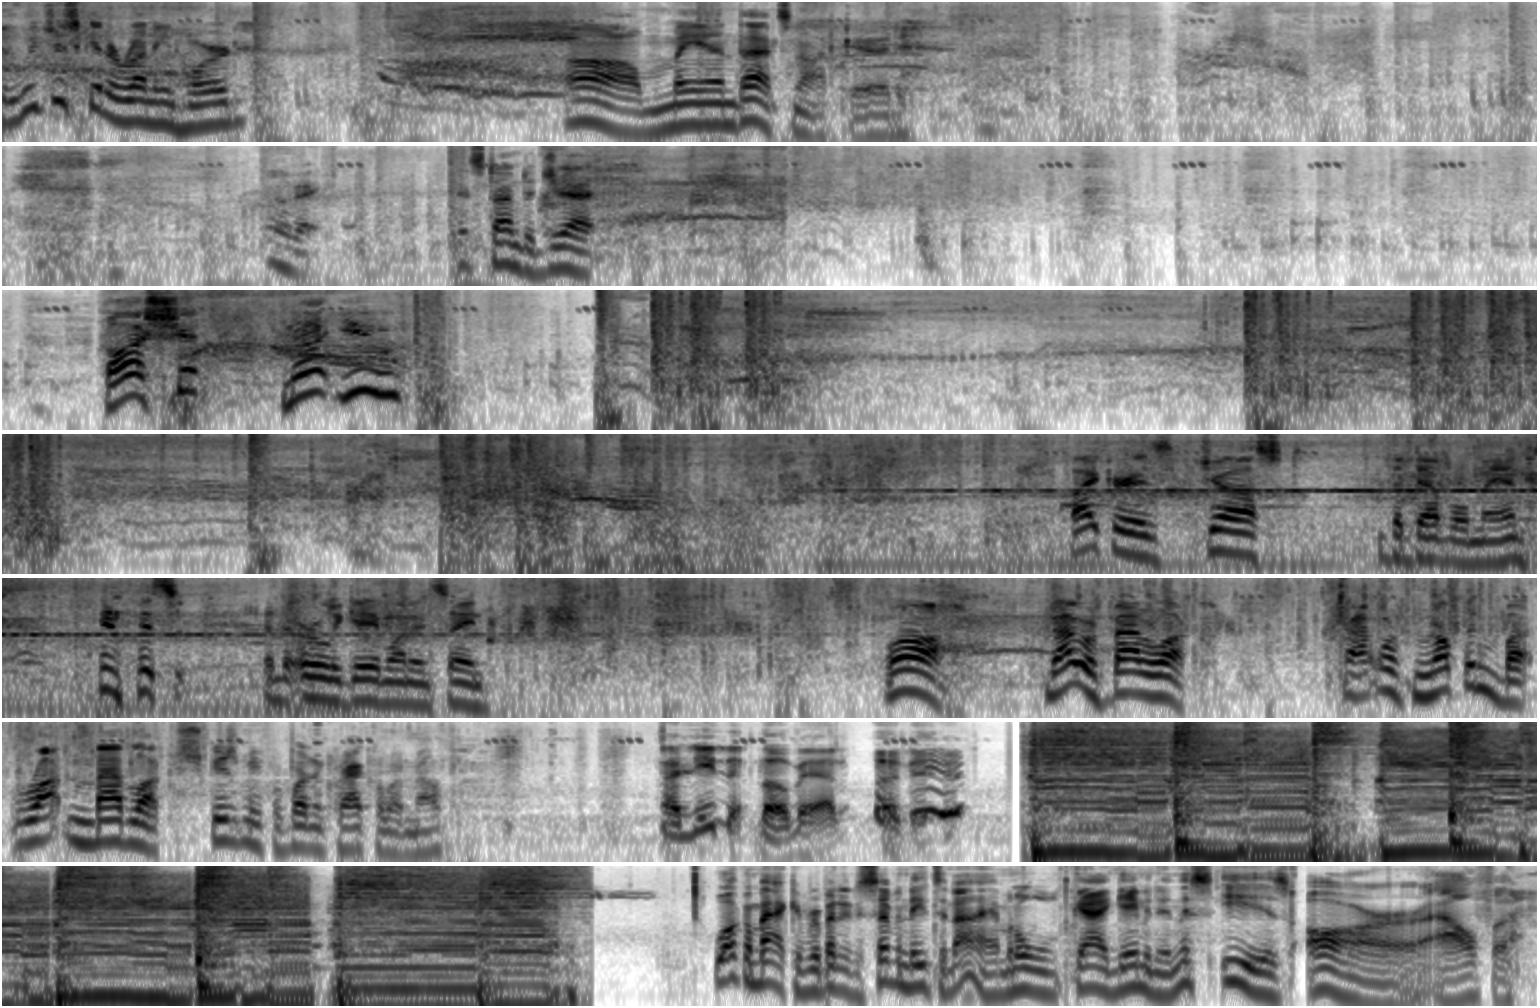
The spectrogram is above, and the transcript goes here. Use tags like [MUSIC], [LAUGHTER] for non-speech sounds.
Did we just get a running horde? Oh man, that's not good. Okay. It's time to jet. Oh shit! Not you! Biker is just the devil, man. [LAUGHS] in this, in the early game on Insane. Wow, that was bad luck. That was nothing but rotten bad luck. Excuse me for putting a crack in my mouth. I need it though, man. I need it. Welcome back, everybody, to 7 Days to Die. I'm an old guy gaming, and this is our Alpha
